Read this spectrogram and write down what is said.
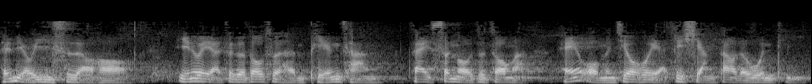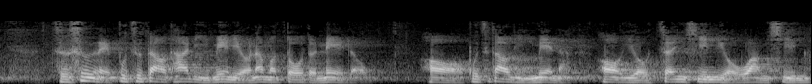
很有意思啊！哈，因为啊，这个都是很平常，在生活之中啊，哎，我们就会啊去想到的问题，只是呢，不知道它里面有那么多的内容哦，不知道里面呢，哦，有真心有妄心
